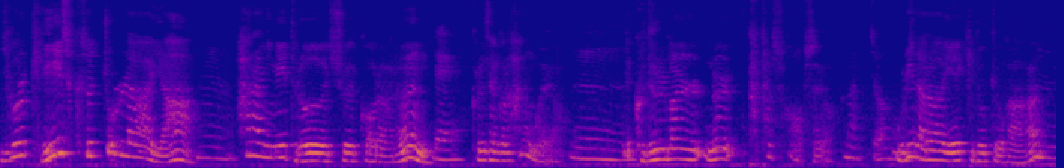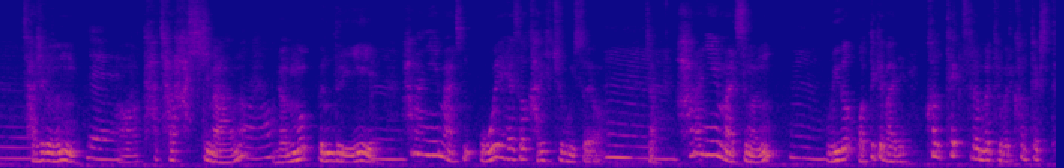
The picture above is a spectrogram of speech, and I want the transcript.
이걸 계속해서 쫄라야 음. 하나님이 들어주실 거라는 네. 그런 생각을 하는 거예요. 음. 근데 그들만을 탓할 수가 없어요. 맞죠. 우리나라의 기독교가 음. 사실은 네. 어, 다 잘 하시지만 어. 몇몇 분들이 음. 하나님의 말씀 오해해서 가르쳐 주고 있어요. 음. 자, 하나님의 말씀은 음. 우리가 어떻게 봐야 돼? 컨텍스트라는 말 들어봐요. 컨텍스트.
